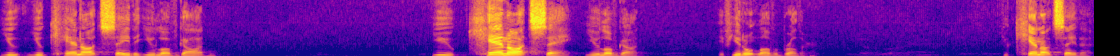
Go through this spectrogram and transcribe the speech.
You, you cannot say that you love God. You cannot say you love God if you don't love a brother. You cannot say that.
